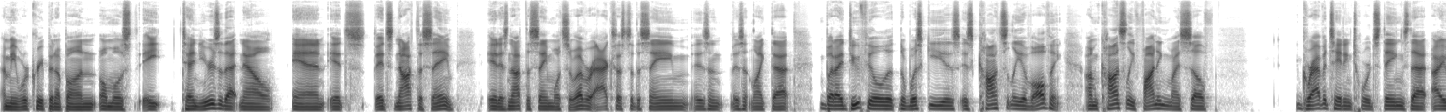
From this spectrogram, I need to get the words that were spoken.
i mean we're creeping up on almost eight ten years of that now and it's it's not the same. It is not the same whatsoever. Access to the same isn't isn't like that. But i do feel that the whiskey is is constantly evolving. I'm constantly finding myself gravitating towards things that i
